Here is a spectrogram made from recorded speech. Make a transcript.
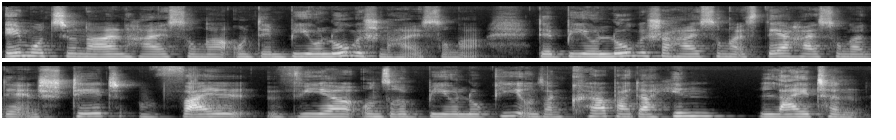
emotionalen Heißhunger und dem biologischen Heißhunger. Der biologische Heißhunger ist der Heißhunger, der entsteht, weil wir unsere Biologie, unseren Körper dahin leiten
